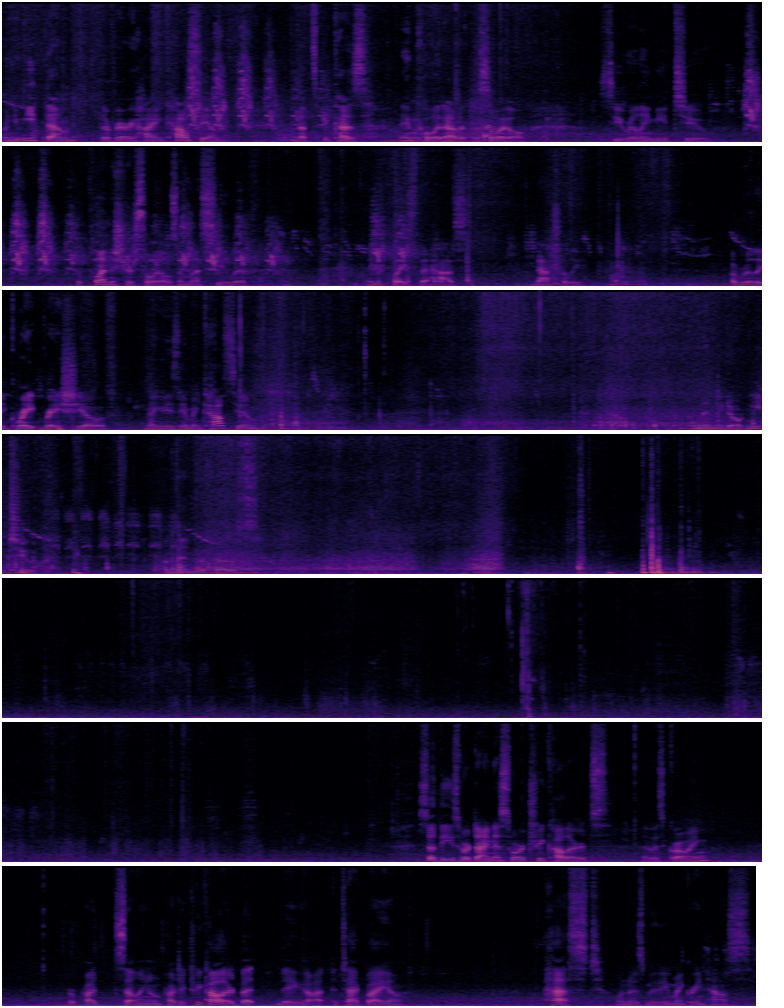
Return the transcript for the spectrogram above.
when you eat them, they're very high in calcium. And that's because they pull it out of the soil. So you really need to replenish your soils unless you live in a place that has naturally a really great ratio of magnesium and calcium. And then you don't need to amend with those. So these were dinosaur tree collards that was growing for selling on Project Tree Collard, but they got attacked by a pest when I was moving my greenhouse.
